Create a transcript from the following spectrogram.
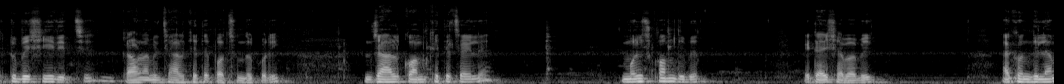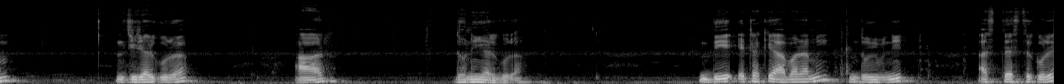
একটু বেশিই দিচ্ছি, কারণ আমি ঝাল খেতে পছন্দ করি। ঝাল কম খেতে চাইলে মরিচ কম দিবেন, এটাই স্বাভাবিক। এখন দিলাম জিরার গুঁড়া আর ধনিয়ার গুঁড়া। দিয়ে এটাকে আবার আমি দুই মিনিট আস্তে আস্তে করে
